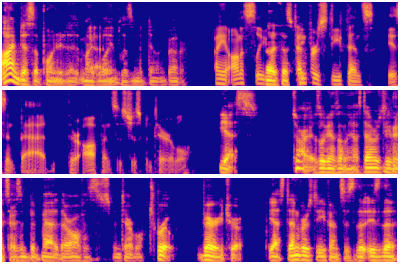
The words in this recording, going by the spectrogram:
I'm disappointed that Mike Yeah. Williams hasn't been doing better. I mean, honestly, least this week. Denver's defense isn't bad. Their offense has just been terrible. Yes. Sorry, I was looking at something else. Denver's defense hasn't been bad. Their offense has just been terrible. True. Very true. Yes, Denver's defense is the is the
